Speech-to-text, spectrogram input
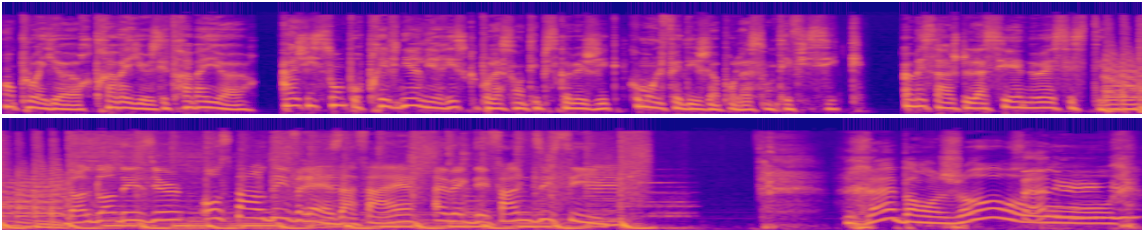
Employeurs, travailleuses et travailleurs, agissons pour prévenir les risques pour la santé psychologique comme on le fait déjà pour la santé physique. Un message de la CNESST. Dans le blanc des yeux, on se parle des vraies affaires avec des fans d'ici. Rebonjour. Salut.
